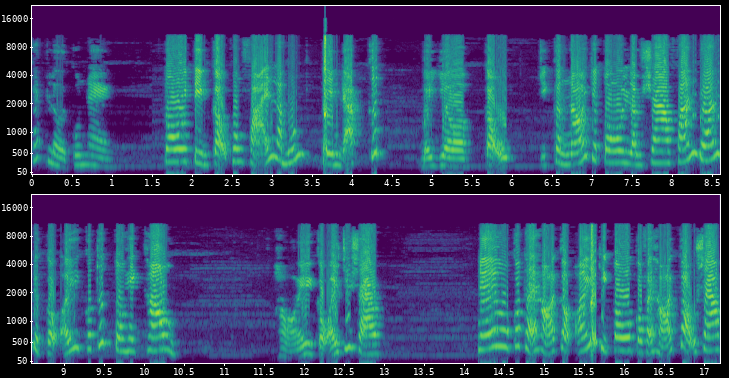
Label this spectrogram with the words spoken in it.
cắt lời cô nàng. Tôi tìm cậu không phải là muốn tìm đã kích. Bây giờ cậu chỉ cần nói cho tôi làm sao phán đoán được cậu ấy có thích tôi hay không Hỏi cậu ấy chứ sao Nếu có thể hỏi cậu ấy thì tôi còn phải hỏi cậu sao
